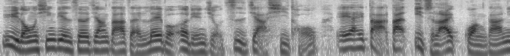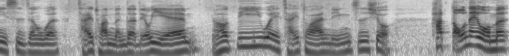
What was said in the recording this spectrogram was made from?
玉龙新电车将搭载 Level 二点九自驾系统，AI 大单一直来，广达逆势增温，财团们的留言。然后第一位财团林之秀。他抖内我们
